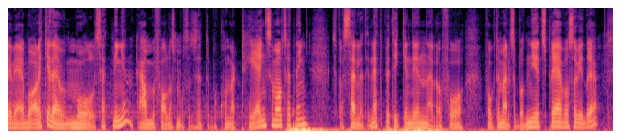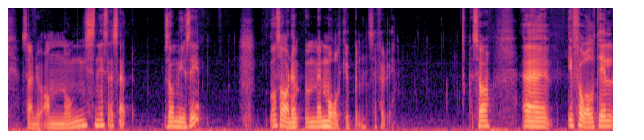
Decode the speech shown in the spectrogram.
leverer bra eller ikke. Det er jo målsetningen. Jeg anbefaler som ofte å sette på konvertering som målsetning. Du skal selge til nettbutikken din, eller få folk til å melde seg på et nyhetsbrev osv. Så, videre. så er det jo annonsen i seg selv så mye å si. Og så har du med målgruppen, selvfølgelig. Så eh, i forhold til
